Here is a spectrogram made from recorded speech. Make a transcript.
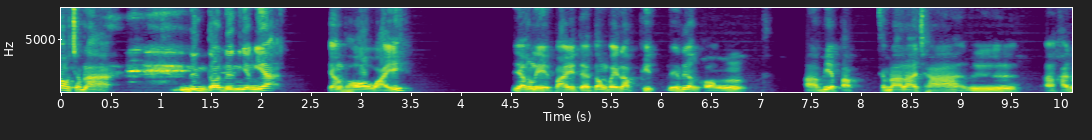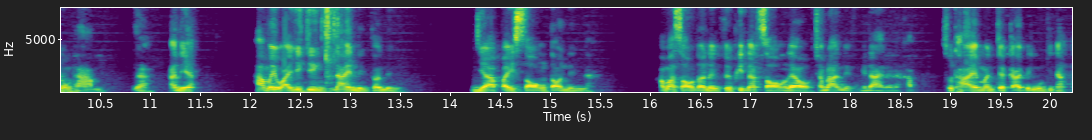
ต้องชำระหนึ่งต่อหนึ่งอย่างเงี้ย ยังพอไหว ยังเลทไปแต่ต้องไปรับผิดในเรื่องของอเบี้ยปรับชำระล่าช้าหรืออค่าทวงถามนะอันเนี้ยถ้าไม่ไหวจริงๆ ได้หนึ่งต่อหนึ่งอย่าไปสองต่อหนึ่งนะคำว่าสองต่อหนึ่งคือผิดนัดสองแล้วชำระหนึ่งไม่ได้เลยนะครับ สุดท้ายมันจะกลายเป็นงูกินหาง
